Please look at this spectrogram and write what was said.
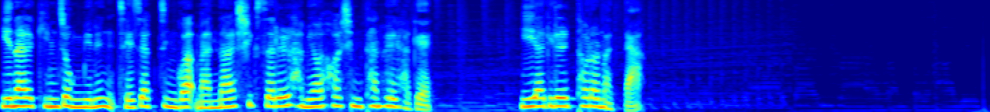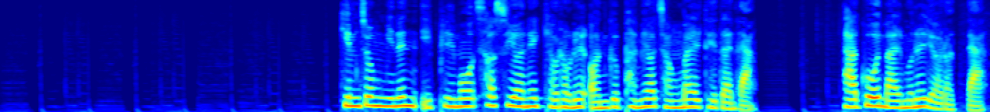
이날 김종민은 제작진과 만나 식사를 하며 허심탄회하게 이야기를 털어놨다. 김종민은 이필모 서수연의 결혼을 언급하며 정말 대단하다. 다고 말문을 열었다.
